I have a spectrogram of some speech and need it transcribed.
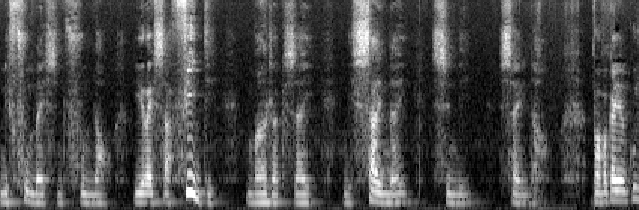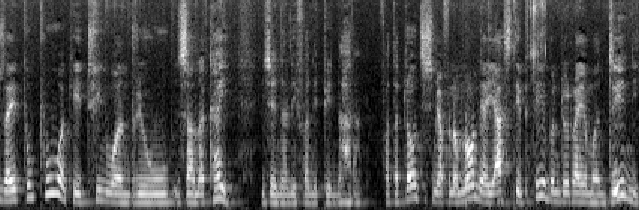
ny fonay sy ny fonao, iray safidy mandrakizay ny sainay sy ny sainao. Mivavaka ihany koa izahay Tompo ankehitriny ho an'ireo zanakay izay nalefa any am-pianarana. Fantatrao, tsisy miafina aminao ny ahiahy sy tebitebin'ireo ray aman-dreny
